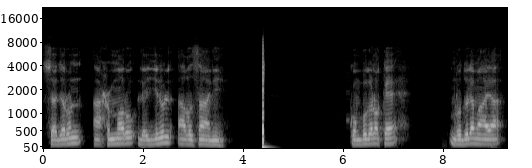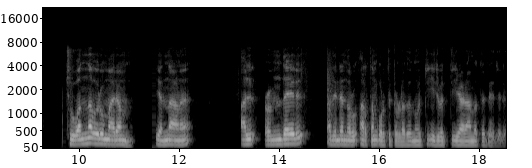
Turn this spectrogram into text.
ഷജറുൻ അഹ്മറു ലയ്യനുൽ അഹ്സാനി. കൊമ്പുകളൊക്കെ മൃദുലമായ ചുവന്ന ഒരു മരം എന്നാണ് അൽ ഉംദയിൽ അതിന്റെ അർത്ഥം കൊടുത്തിട്ടുള്ളത് നൂറ്റി ഇരുപത്തി ഏഴാമത്തെ പേജിൽ.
